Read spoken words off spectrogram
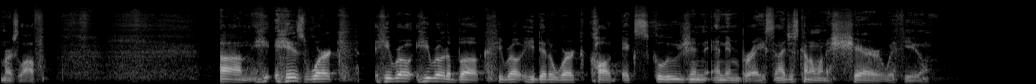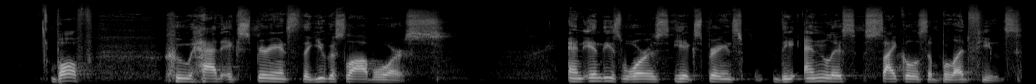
Miroslav um, his work, he wrote, he wrote a book, he, wrote, he did a work called Exclusion and Embrace, and I just kind of want to share with you. Volf, who had experienced the Yugoslav wars, and in these wars, he experienced the endless cycles of blood feuds.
